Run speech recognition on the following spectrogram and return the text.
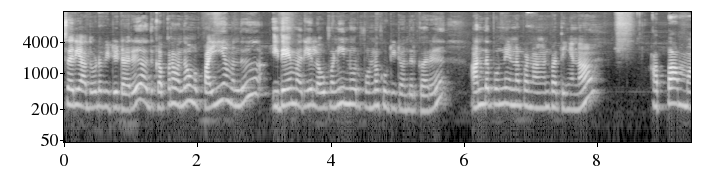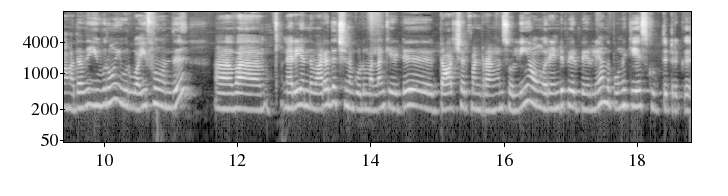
சரி அதோட விட்டுட்டாரு. அதுக்கப்புறம் வந்து அவங்க பையன் வந்து இதே மாதிரியே லவ் பண்ணி இன்னொரு பொண்ணை கூட்டிகிட்டு வந்திருக்காரு. அந்த பொண்ணு என்ன பண்ணாங்கன்னு பார்த்தீங்கன்னா அப்பா அம்மா அதாவது இவரும் இவர் ஒய்ஃபும் வந்து நிறைய இந்த வரதட்சணை குடும்பம்லாம் கேட்டு டார்ச்சர் பண்ணுறாங்கன்னு சொல்லி அவங்க ரெண்டு பேர் பேர்லேயும் அந்த பொண்ணு கேஸ் கொடுத்துட்ருக்கு.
